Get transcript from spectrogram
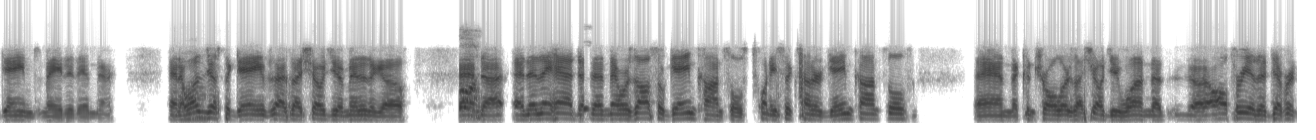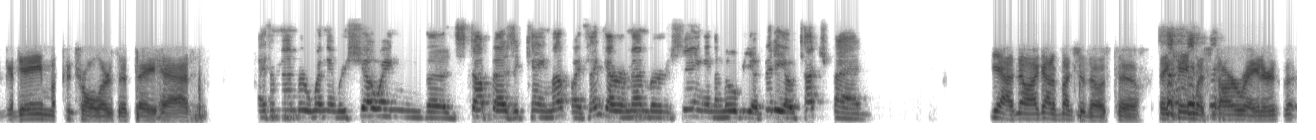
games made it in there. And it wasn't just the games, as I showed you a minute ago. And uh, and then they had then there was also game consoles, 2,600 game consoles, and the controllers. I showed you one that uh, all three of the different game controllers that they had. I remember when they were showing the stuff as it came up, I think I remember seeing in the movie a video touchpad. Yeah, no, I got a bunch of those too. They came with Star Raiders. The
